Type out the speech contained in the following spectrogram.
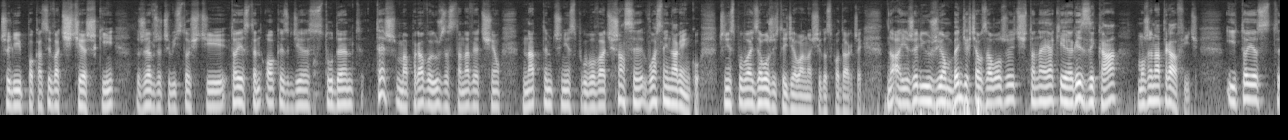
czyli pokazywać ścieżki, że w rzeczywistości to jest ten okres, gdzie student też ma prawo już zastanawiać się nad tym, czy nie spróbować szansy własnej na rynku, czy nie spróbować założyć tej działalności gospodarczej. No a jeżeli już ją będzie chciał założyć, to na jakie ryzyka może natrafić. I to jest,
